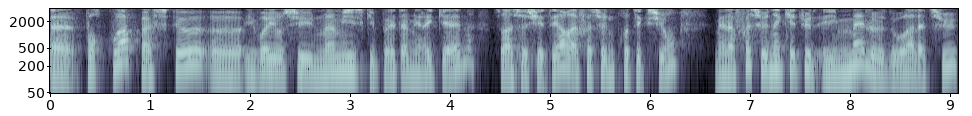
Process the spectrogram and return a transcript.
Euh, pourquoi? Parce que euh, ils voient aussi une mainmise qui peut être américaine sur la société. À la fois, c'est une protection, mais à la fois c'est une inquiétude. Et il met le doigt là-dessus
